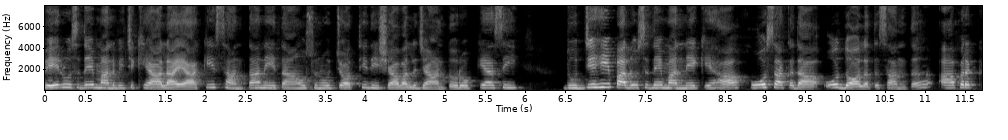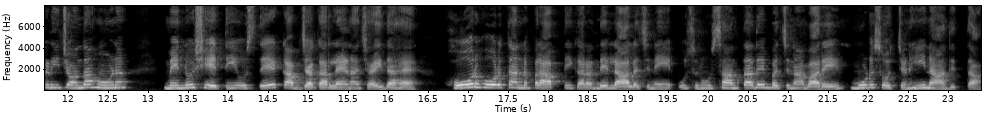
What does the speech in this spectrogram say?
ਫਿਰ ਉਸ ਦੇ ਮਨ ਵਿੱਚ ਖਿਆਲ ਆਇਆ ਕਿ ਸੰਤਾਂ ਨੇ ਤਾਂ ਉਸ ਨੂੰ ਚੌਥੀ ਦਿਸ਼ਾ ਵੱਲ ਜਾਣ ਤੋਂ ਰੋਕਿਆ ਸੀ। ਦੂਜੇ ਹੀ ਪਲ ਉਸ ਦੇ ਮਨ ਨੇ ਕਿਹਾ, ਹੋ ਸਕਦਾ ਉਹ ਦੌਲਤ ਸੰਤ ਆਪ ਰੱਖਣੀ ਚਾਹੁੰਦਾ ਹੋਣ। ਮੈਨੂੰ ਛੇਤੀ ਉਸ ਤੇ ਕਬਜ਼ਾ ਕਰ ਲੈਣਾ ਚਾਹੀਦਾ ਹੈ। ਹੋਰ ਹੋਰ ਧਨ ਪ੍ਰਾਪਤੀ ਕਰਨ ਦੇ ਲਾਲਚ ਨੇ ਉਸ ਨੂੰ ਸੰਤਾਂ ਦੇ ਬਚਨਾਂ ਬਾਰੇ ਮੁੜ ਸੋਚਣ ਹੀ ਨਾ ਦਿੱਤਾ।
